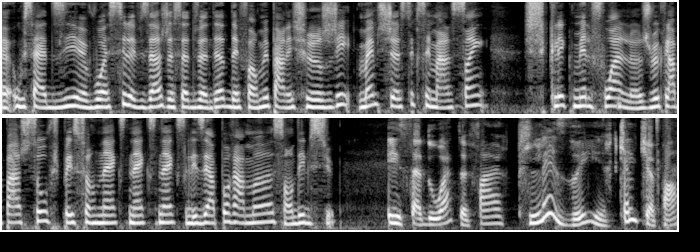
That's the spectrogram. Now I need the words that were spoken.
euh, où ça dit euh, voici le visage de cette vedette déformée par les chirurgies, même si je sais que c'est malsain, je clique mille fois. Là. Je veux que la page s'ouvre, je paye sur next, next, next. Les diaporamas sont délicieux. Et ça doit te faire plaisir quelque part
